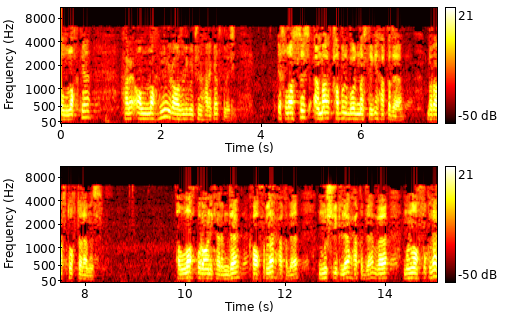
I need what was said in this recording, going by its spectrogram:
ollohga ollohning roziligi uchun harakat qilish. Ixlossiz amal qabul bo'lmasligi haqida biroz to'xtalamiz. Alloh qur'oni karimda kofirlar haqida mushriklar haqida va munofiqlar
